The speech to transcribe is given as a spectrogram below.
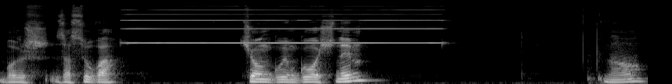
bo już zasuwa ciągłym, głośnym. No,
